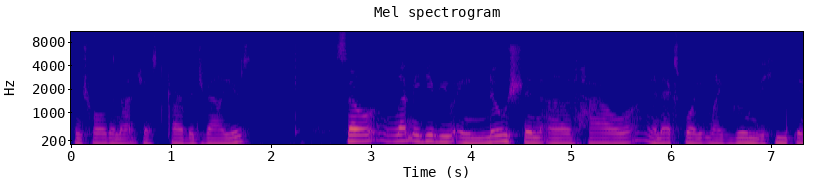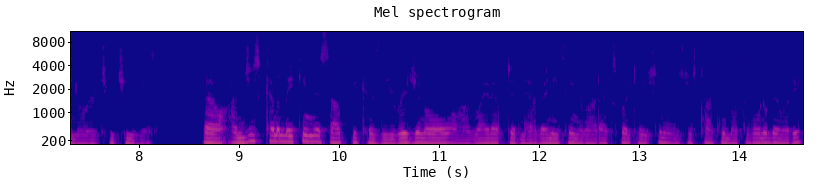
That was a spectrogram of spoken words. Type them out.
controlled and not just garbage values. So let me give you a notion of how an exploit might groom the heap in order to achieve this. Now, I'm just kind of making this up because the original uh, write-up didn't have anything about exploitation. It was just talking about the vulnerability.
